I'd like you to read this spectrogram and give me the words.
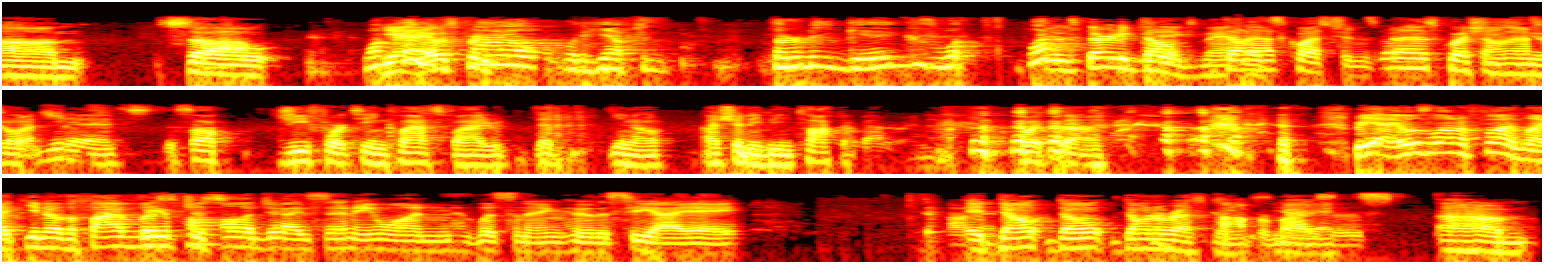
Um, so What Yeah, kind it of was pretty- file would he have to thirty gigs. What? What? It was 30 Don't, gigs, man. don't Like, ask questions. Don't Ben. ask questions. Don't ask don't, questions. Yeah, it's, it's all G14 classified. That you know, I shouldn't even be talking about it right now. But uh, but yeah, it was a lot of fun. Like you know, the five of We us just apologize to anyone listening who the CIA it, don't don't don't arrest me. compromises. Um,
